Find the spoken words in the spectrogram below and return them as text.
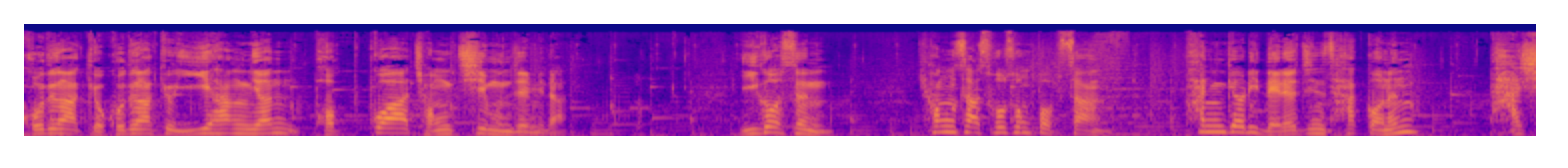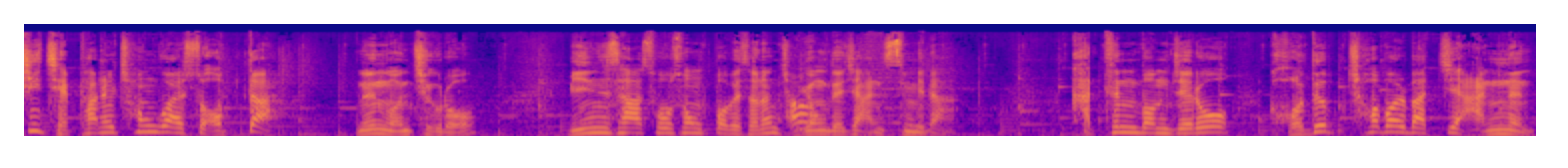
고등학교, 고등학교 2학년 법과 정치 문제입니다. 이것은 형사소송법상 판결이 내려진 사건은 다시 재판을 청구할 수 없다는 원칙으로 민사소송법에서는 적용되지 않습니다. 같은 범죄로 거듭 처벌받지 않는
